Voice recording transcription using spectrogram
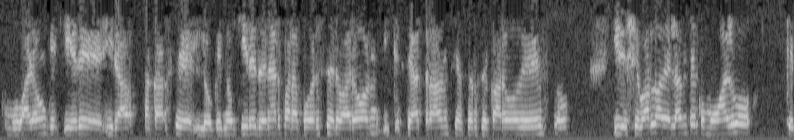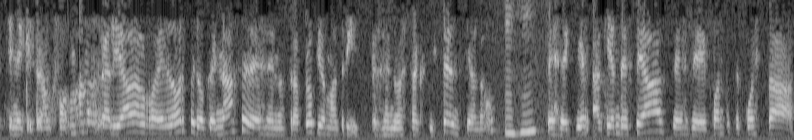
como varón que quiere ir a sacarse lo que no quiere tener para poder ser varón y que sea trans y hacerse cargo de eso y de llevarlo adelante como algo que tiene que transformar la realidad alrededor, pero que nace desde nuestra propia matriz, desde nuestra existencia, ¿no? Desde quién, a quién deseas, desde cuánto te cuesta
